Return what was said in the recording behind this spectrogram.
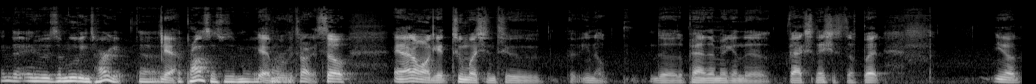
and, the, and, it was a moving target. The, yeah, the process was a moving yeah target. moving target. So, and I don't want to get too much into the, you know the the pandemic and the vaccination stuff, but you know,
